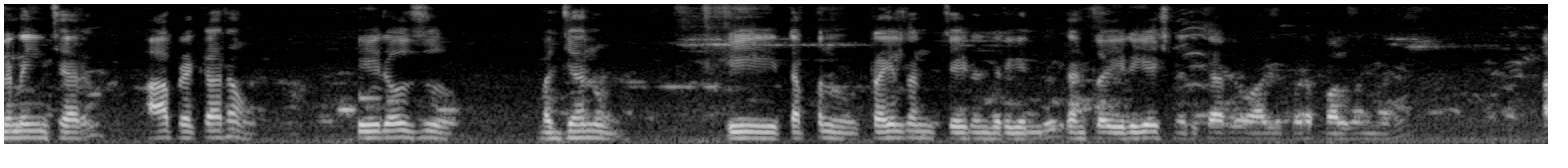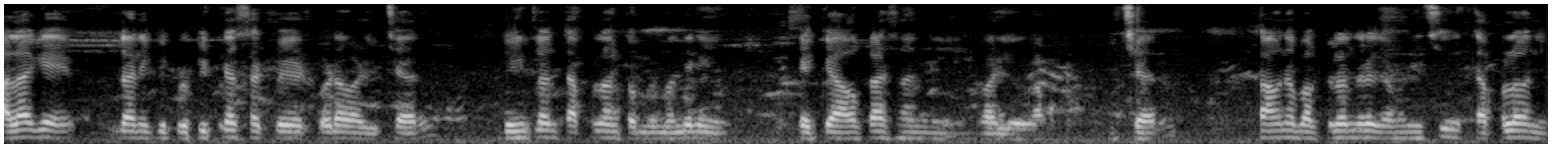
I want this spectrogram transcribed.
నిర్ణయించారు. ఆ ప్రకారం ఈరోజు మధ్యాహ్నం ఈ తప్పను ట్రయల్ రన్ చేయడం జరిగింది. దాంట్లో ఇరిగేషన్ అధికారులు వాళ్ళు కూడా పాల్గొన్నారు. అలాగే దానికి ఇప్పుడు ఫిట్నెస్ సర్టిఫికేట్ కూడా వాళ్ళు ఇచ్చారు. దీంట్లో తెప్పలో తొమ్మిది మందిని ఎక్కే అవకాశాన్ని వాళ్ళు ఇచ్చారు. కావున భక్తులందరూ గమనించి తప్పలోని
